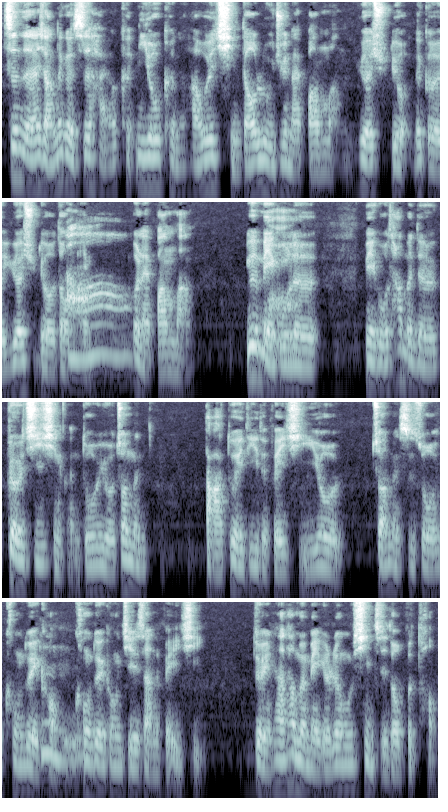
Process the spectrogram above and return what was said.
真的来讲，那个是还要可，你有可能还会请到陆军来帮忙，UH 六那个 UH 六洞会来帮忙，因为美国的美国他们的各机型很多，有专门打对地的飞机，也有专门是做空对空、嗯、空对空接战的飞机，对，那他们每个任务性质都不同，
